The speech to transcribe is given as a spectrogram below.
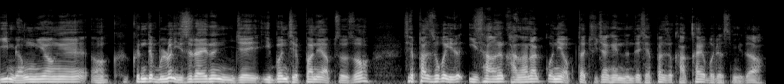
이 명령에 어 그, 근데 물론 이스라엘은 이제 이번 재판에 앞서서 재판소가 이, 사안을 간환할 건이 없다 주장했는데 재판소 각하해 버렸습니다.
